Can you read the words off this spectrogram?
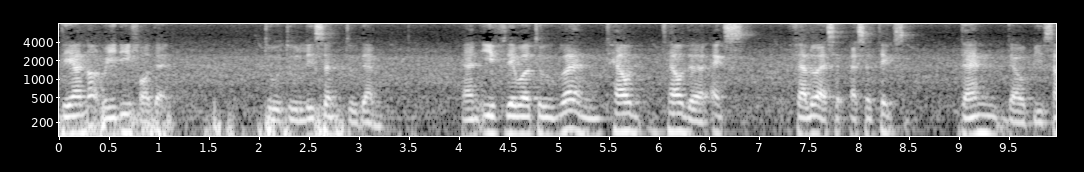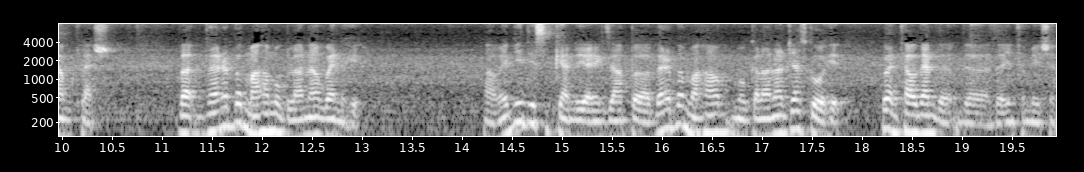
they are not ready for that to, to listen to them. And if they were to go and tell tell the ex fellow ascetics, then there will be some clash. But Venerable Mahamoggallana went ahead. Uh, maybe this can be an example. Venerable Mahamoggallana just go ahead, go and tell them the, the, the information.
